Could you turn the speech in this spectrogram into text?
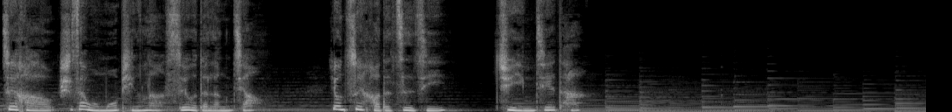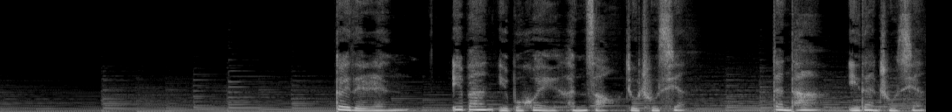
最好是在我磨平了所有的棱角，用最好的自己去迎接他。对的人一般也不会很早就出现，但他一旦出现，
